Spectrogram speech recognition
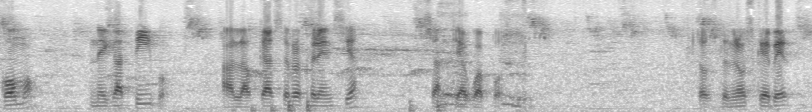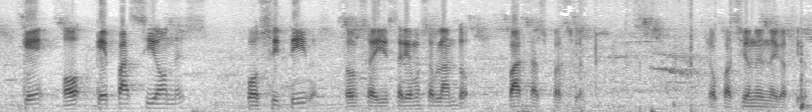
como negativo a lo que hace referencia Santiago Apóstol. Entonces tendremos que ver qué, o, qué pasiones positivas. Entonces ahí estaríamos hablando bajas pasiones o pasiones negativas.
